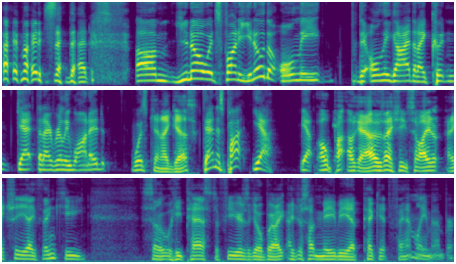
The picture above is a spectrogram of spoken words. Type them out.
I might have said that. Um, you know, it's funny. You know, the only the only guy that I couldn't get that I really wanted was. Can I guess? Dennis Pot. Yeah. Yeah. Oh, okay. I was actually so I actually I think he so he passed a few years ago, but I, I just thought maybe a Pickett family member.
